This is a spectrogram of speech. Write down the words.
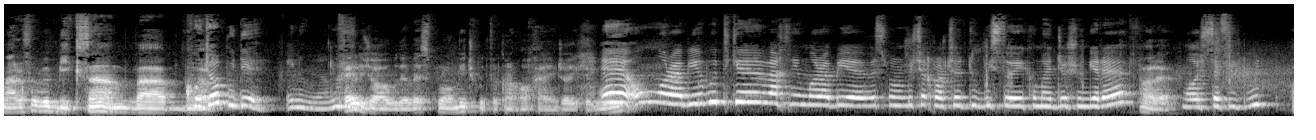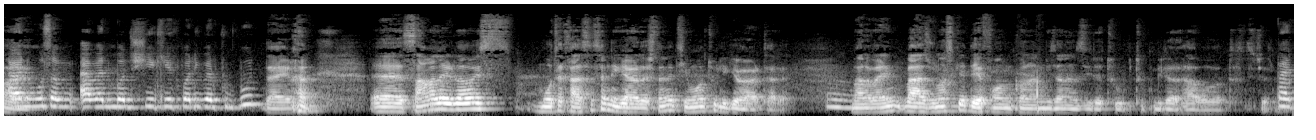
معروف به بیکسم و کجا بوده؟ اینو می‌دونم. خیلی جا بوده. وست برومویچ بود فکر کنم آخرین جایی که بود. اون مربی بود که وقتی مربی وست برومویچ اخراج شد تو 21 اومد جاشون گرفت. آره. ماش سفید بود. آره. اولین مساوی اولین بازیش یک یک با لیورپول بود. دقیقا. سم الاردایس متخصص نگه داشتن تیم‌ها تو لیگ برتره. بنابراین و از اوناست که دفاع می‌کنن می‌زنن زیر توپ توپ میره هوا. بعد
